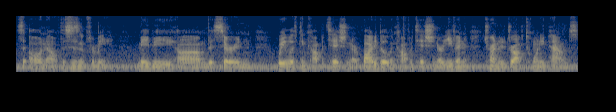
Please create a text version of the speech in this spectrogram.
Say, "Oh no, this isn't for me." Maybe um, this certain weightlifting competition or bodybuilding competition or even trying to drop 20 pounds.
